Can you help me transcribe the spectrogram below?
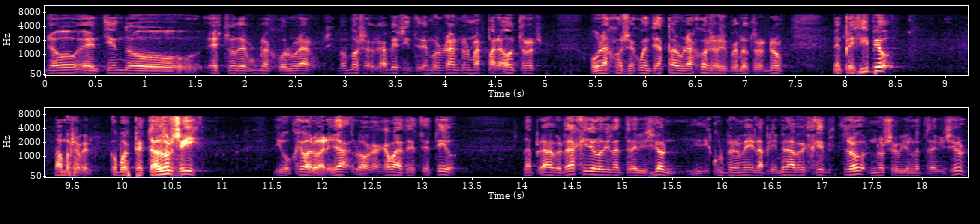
Yo entiendo esto de una con una. Vamos a ver si tenemos unas normas para otros o unas consecuencias para unas cosas y para otros no. En principio, vamos a ver, como espectador sí. Digo, qué barbaridad, lo que acaba de hacer este tío. La, la verdad es que yo lo vi en la televisión, y discúlpenme, la primera vez que entró no se vio en la televisión.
